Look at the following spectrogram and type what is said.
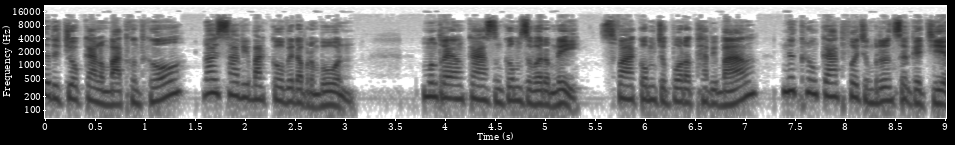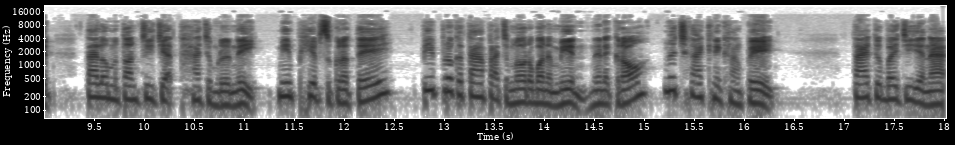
នៅតែជួបការលំបាកធ្ងន់ធ្ងរដោយសារវិបត្តិ COVID-19 មន្ត្រីអង្គការសង្គមសវរមនេះស្វាគមន៍ចំពោះរដ្ឋាភិបាលនៅក្នុងការធ្វើជំរឿនសេដ្ឋកិច្ចជាតិតែលោកមិនទាន់ជឿជាក់ថាជំរឿននេះមានភាពសុក្រទេ ពីព្រោះកត្តាប្រាក់ចំណូលរបស់អ្នកមាននិងអ្នកក្រនៅឆ្ងាយគ្នាខ្លាំងពេកតែទោះបីជាយ៉ាងណា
